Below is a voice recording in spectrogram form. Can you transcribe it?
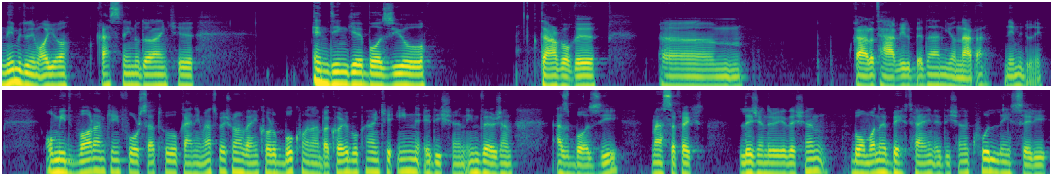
نمی‌دونیم آیا قصد اینو دارن که ending بازی رو در واقع قرار تغییر بدن یا ندن. نمی‌دونیم. امیدوارم که این فرصت رو غنیمت بشمرن و این کارو بکنن و کاری بکنن که این edition این version از بازی Mass Effect Legendary Edition به عنوان بهترین edition کل این سری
